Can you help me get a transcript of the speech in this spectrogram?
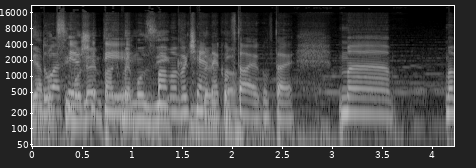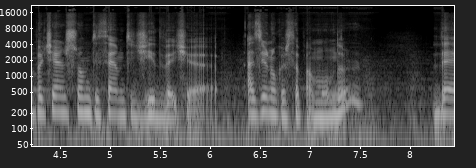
Ja, po Dua të simulojmë pak me muzikë. Po më pëlqen, e kuptoj, e kuptoj. Më më pëlqen shumë t'i them të gjithëve që asgjë nuk është e pamundur. Dhe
